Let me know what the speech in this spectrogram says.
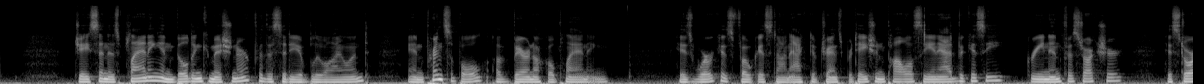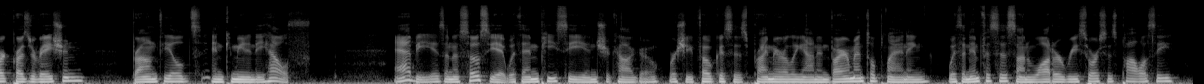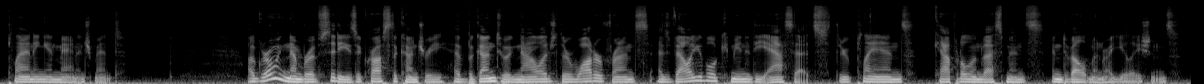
Jason is Planning and Building Commissioner for the City of Blue Island and Principal of Bare Knuckle Planning. His work is focused on active transportation policy and advocacy, green infrastructure, historic preservation, brownfields, and community health. Abby is an associate with MPC in Chicago, where she focuses primarily on environmental planning with an emphasis on water resources policy, planning, and management. A growing number of cities across the country have begun to acknowledge their waterfronts as valuable community assets through plans, capital investments, and development regulations.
